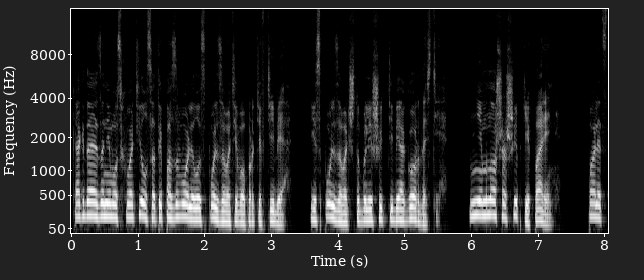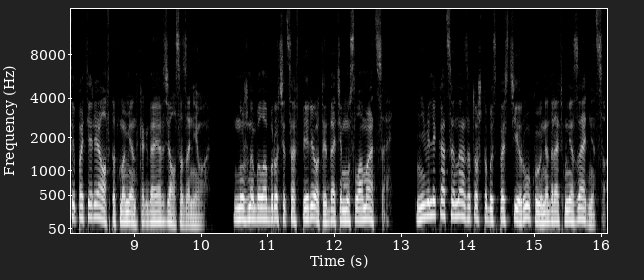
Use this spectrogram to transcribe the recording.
Когда я за него схватился, ты позволил использовать его против тебя. Использовать, чтобы лишить тебя гордости. Немножь ошибки, парень. Палец ты потерял в тот момент, когда я взялся за него. Нужно было броситься вперед и дать ему сломаться. Невелика цена за то, чтобы спасти руку и надрать мне задницу.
